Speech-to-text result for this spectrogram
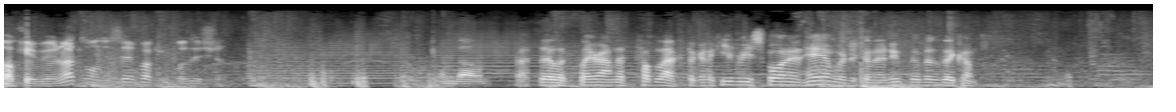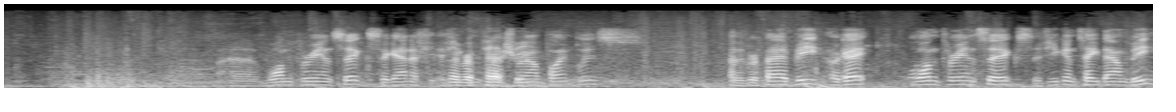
Okay, we're not on the same fucking position. I'm down. That's it, let's play around the top left. They're gonna keep respawning here and we're just gonna nuke them as they come. Uh, one, three, and six. Again, if, if The you can repaired pressure around point, please. Uh, the repaired B. Okay. One, three, and six. If you can take down B.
